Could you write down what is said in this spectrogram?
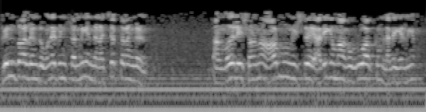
பெண்பால் என்ற உணர்வின் தன்மை இந்த நட்சத்திரங்கள் நான் முதலில் சொன்ன ஹார்மோனிஸ்டை அதிகமாக உருவாக்கும் நிலைகளையும்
